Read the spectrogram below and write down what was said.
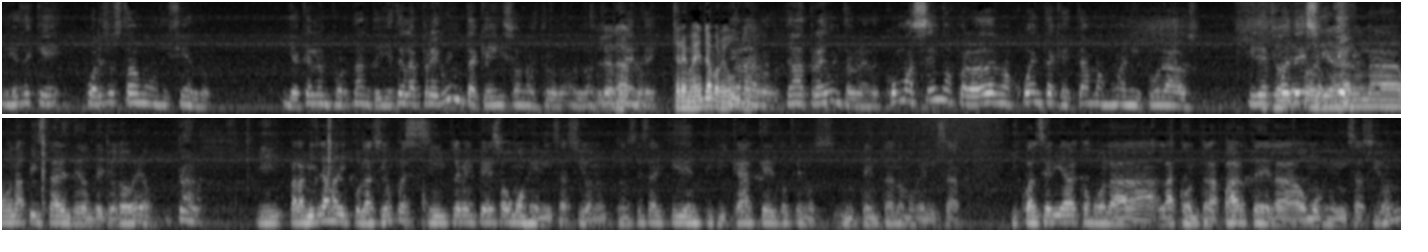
Fíjese que por eso estábamos diciendo, y acá es lo importante, y esta es la pregunta que hizo nuestro, nuestro Leonardo. Tremenda pregunta. Leonardo, una pregunta, Leonardo. ¿Cómo hacemos para darnos cuenta que estamos manipulados? Y Yo después le de eso, podría ¿qué? dar una, una pista desde donde yo lo veo. Claro. Y para mí la manipulación pues simplemente es homogenización. Entonces hay que identificar qué es lo que nos intentan homogenizar. ¿Y cuál sería como la, la contraparte de la homogenización?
